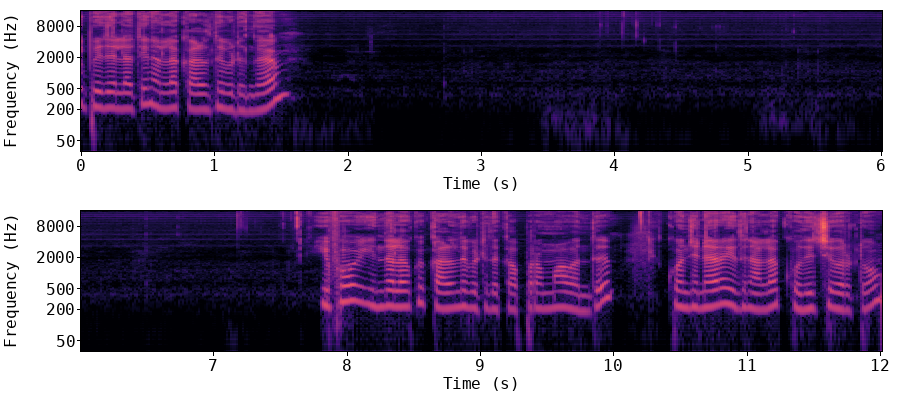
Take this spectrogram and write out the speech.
இப்போ இது எல்லாத்தையும் நல்லா கலந்து விடுங்க. இப்போது இந்த அளவுக்கு கலந்து விட்டதுக்கப்புறமா வந்து கொஞ்ச நேரம் இது நல்லா கொதித்து வரட்டும்.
